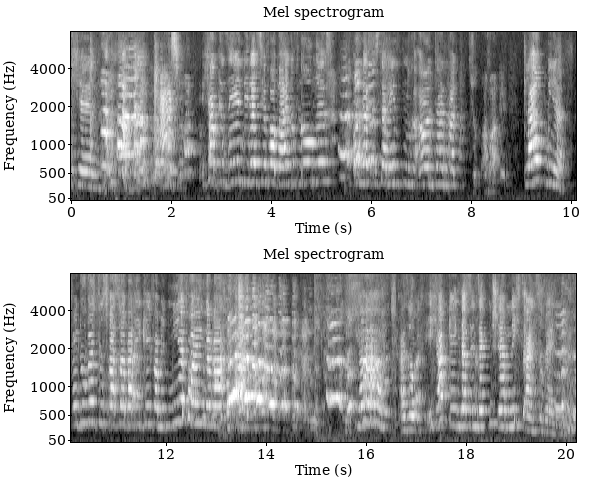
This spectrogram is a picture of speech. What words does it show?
Marienkäferchen. Was? Ich habe gesehen, wie das hier vorbeigeflogen ist. Und das ist da hinten. Und dann hat. Aber äh, glaub mir, wenn du wüsstest, was der Marienkäfer mit mir vorhin gemacht hat. Also ich habe gegen das Insektensterben nichts einzuwenden.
